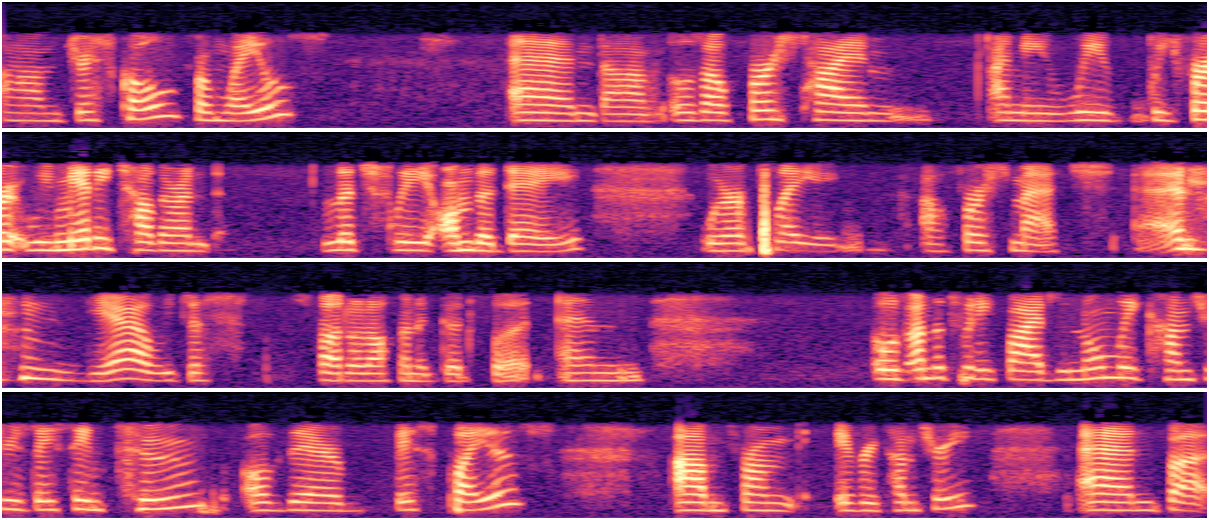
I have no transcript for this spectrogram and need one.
um, Driscoll from Wales, and um, it was our first time. I mean, we we first, we met each other and literally on the day we were playing our first match, and yeah, we just started off on a good foot and. It was under 25s, and normally countries they send two of their best players um, from every country, and but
